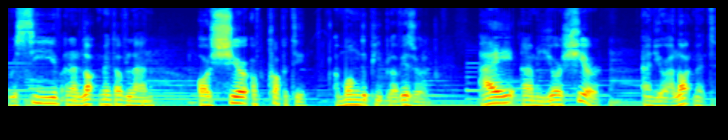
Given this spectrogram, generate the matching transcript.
receive an allotment of land or share of property among the people of Israel. I am your share and your allotment.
